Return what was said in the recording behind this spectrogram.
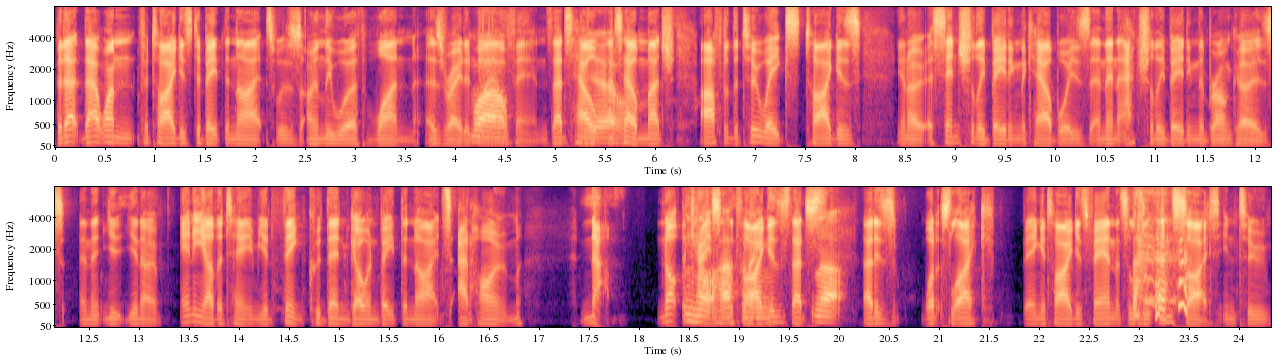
but that, that one for Tigers to beat the Knights was only worth one as rated by our fans. That's how Yeah. that's how much after the two weeks Tigers. You know, essentially beating the Cowboys and then actually beating the Broncos, and then you you know any other team you'd think could then go and beat the Knights at home. No, not the Not case of the. Tigers. That's No. that is what it's like being a Tigers fan. That's a little insight into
